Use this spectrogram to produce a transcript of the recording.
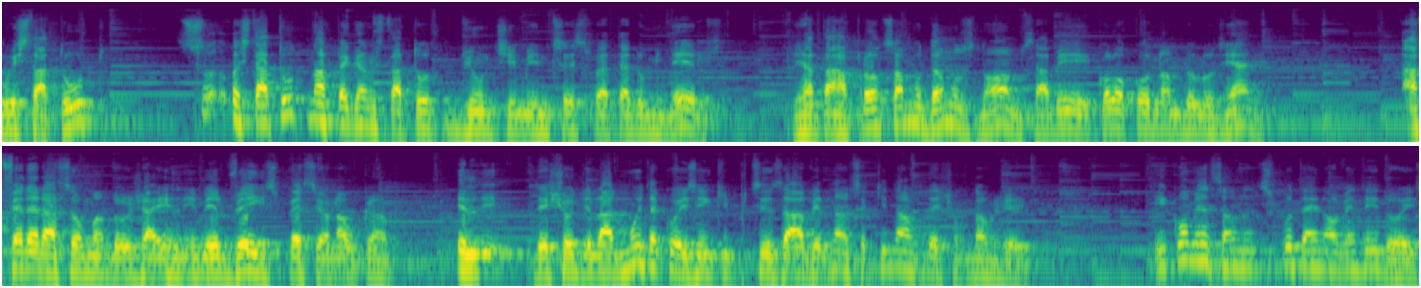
o estatuto. O estatuto, nós pegamos o estatuto de um time, não sei se foi até do Mineiros, já estava pronto, só mudamos os nomes, sabe? Colocou o nome do Luziane. A federação mandou o Jair Lima, ele veio inspecionar o campo. Ele deixou de lado muita coisinha que precisava. Ele, não, isso aqui nós deixamos dar um jeito. E começamos a disputar em 92.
